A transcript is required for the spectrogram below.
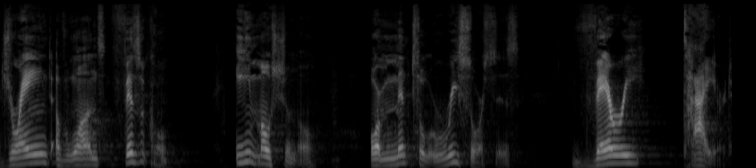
Drained of one's physical, emotional, or mental resources, very tired.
